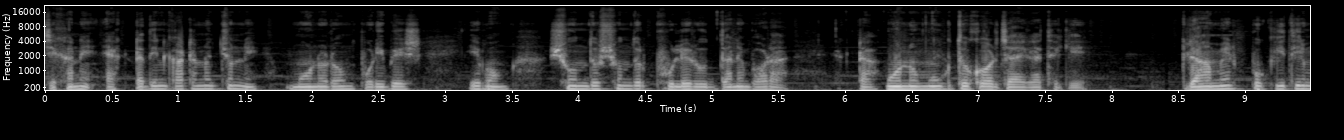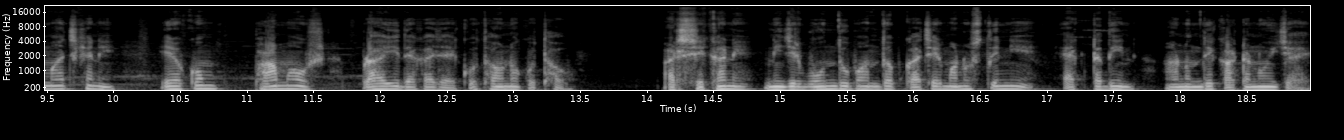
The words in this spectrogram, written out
যেখানে একটা দিন কাটানোর জন্যে মনোরম পরিবেশ এবং সুন্দর সুন্দর ফুলের উদ্যানে ভরা একটা মনোমুগ্ধকর জায়গা থেকে। গ্রামের প্রকৃতির মাঝখানে এরকম ফার্ম হাউস প্রায়ই দেখা যায় কোথাও না কোথাও। আর সেখানে নিজের বন্ধু বান্ধব কাছের মানুষদের নিয়ে একটা দিন আনন্দে কাটানোই যায়।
